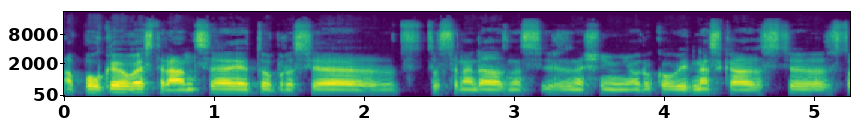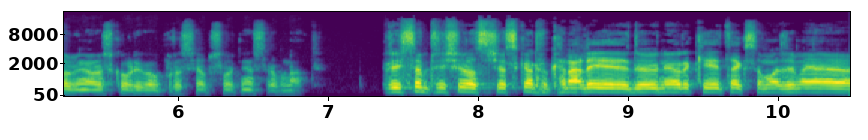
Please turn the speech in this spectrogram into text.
a po hokejové stránce je to prostě, to se nedá s dnešním New Yorkou i dneska s, s tou juniorskou ligou prostě absolutně srovnat. Když jsem přišel z Česka do Kanady, do juniorky, tak samozřejmě eh,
